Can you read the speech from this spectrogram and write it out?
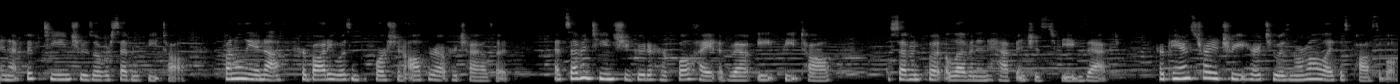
and at 15, she was over 7 feet tall. Funnily enough, her body was in proportion all throughout her childhood. At 17, she grew to her full height of about 8 feet tall, 7 foot 11 and a half inches to be exact. Her parents tried to treat her to as normal a life as possible.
